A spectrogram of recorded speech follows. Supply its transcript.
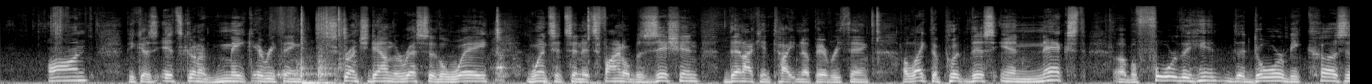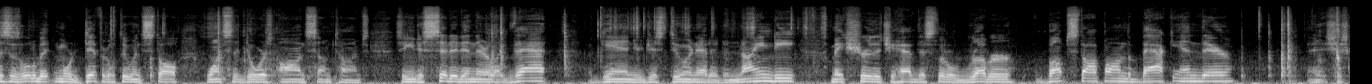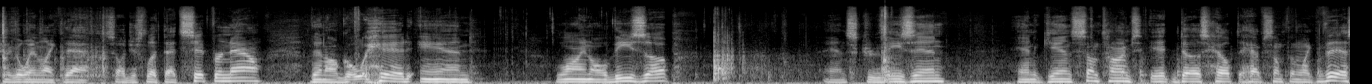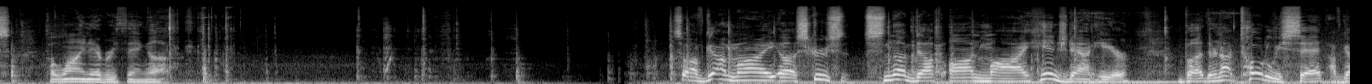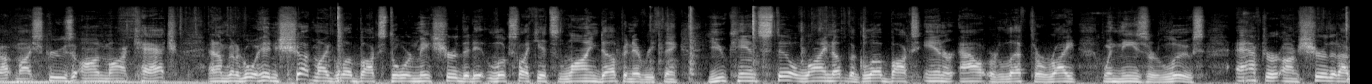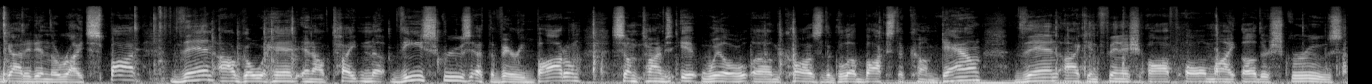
on because it's going to make everything scrunch down the rest of the way once it's in its final position then I can tighten up everything I like to put this in next uh, before the the door because this is a little bit more difficult to install once the door's on sometimes so you can just sit it in there like that Again, you're just doing it at a 90. Make sure that you have this little rubber bump stop on the back end there. And it's just gonna go in like that. So I'll just let that sit for now. Then I'll go ahead and line all these up and screw these in. And again, sometimes it does help to have something like this to line everything up. So I've got my uh, screws snugged up on my hinge down here, but they're not totally set. I've got my screws on my catch, and I'm gonna go ahead and shut my glove box door and make sure that it looks like it's lined up and everything. You can still line up the glove box in or out or left or right when these are loose. After I'm sure that I've got it in the right spot, then I'll go ahead and I'll tighten up these screws at the very bottom. Sometimes it will um, cause the glove box to come down down, then I can finish off all my other screws.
